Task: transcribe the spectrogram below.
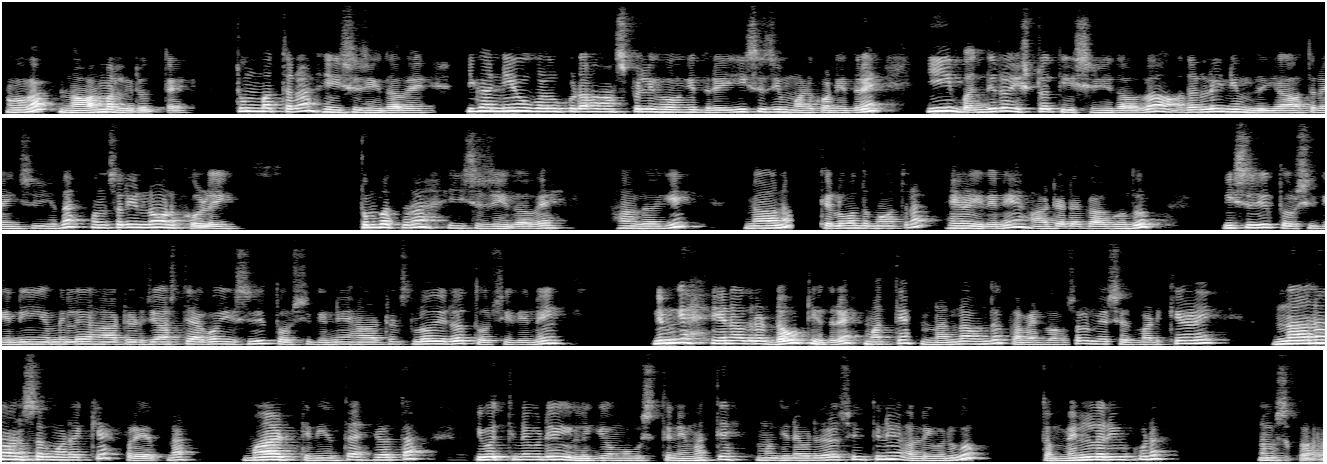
ಅವಾಗ ನಾರ್ಮಲ್ ಇರುತ್ತೆ. ತುಂಬಾ ತರ ಇ ಸಿ ಜಿ ಇದಾವೆ. ಈಗ ನೀವುಗಳು ಕೂಡ ಹಾಸ್ಪಿಟಲ್ಗೆ ಹೋಗಿದ್ರೆ ಇ ಸಿ ಜಿ ಮಾಡ್ಕೊಂಡಿದ್ರೆ, ಈ ಬಂದಿರೋ ಇಷ್ಟೊತ್ತು ಇ ಸಿ ಜಿ ಇದಾವಲ್ಲ, ಅದರಲ್ಲಿ ನಿಮ್ದು ಯಾವ ತರ ಇ ಸಿ ಇದೆ ಒಂದ್ಸರಿ ನೋಡ್ಕೊಳ್ಳಿ. ತುಂಬಾ ತರ ಇ ಸಿ ಇದಾವೆ. ಹಾಗಾಗಿ ನಾನು ಕೆಲವೊಂದು ಮಾತ್ರ ಹೇಳಿದ್ದೀನಿ. ಹಾರ್ಟ್ ಅಟ್ಯಾಕ್ ಆಗೋದು ಇ ಸಿ ಜಿ ತೋರಿಸಿದ್ದೀನಿ. ಆಮೇಲೆ ಹಾರ್ಟ್ ರೇಟ್ ಜಾಸ್ತಿ ಆಗೋ ಇ ಸಿ ಜಿ ತೋರಿಸಿದ್ದೀನಿ. ಹಾರ್ಟ್ ರೇಟ್ ಸ್ಲೋ ಇರೋ ತೋರಿಸಿದ್ದೀನಿ. ನಿಮಗೆ ಏನಾದರೂ ಡೌಟ್ ಇದ್ರೆ ಮತ್ತೆ ನನ್ನ ಒಂದು ಕಮೆಂಟ್ ಬಾಕ್ಸಲ್ಲಿ ಮೆಸೇಜ್ ಮಾಡಿ ಕೇಳಿ. ನಾನು ಆನ್ಸರ್ ಮಾಡೋಕ್ಕೆ ಪ್ರಯತ್ನ ಮಾಡ್ತೀನಿ ಅಂತ ಹೇಳ್ತಾ ಇವತ್ತಿನ ವಿಡಿಯೋ ಇಲ್ಲಿಗೆ ಮುಗಿಸ್ತೀನಿ. ಮತ್ತೆ ಮುಂದಿನ ವಿಡಿಯೋದಲ್ಲಿ ಸಿಗ್ತೀನಿ. ಅಲ್ಲಿವರೆಗೂ ತಮ್ಮೆಲ್ಲರಿಗೂ ಕೂಡ ನಮಸ್ಕಾರ.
